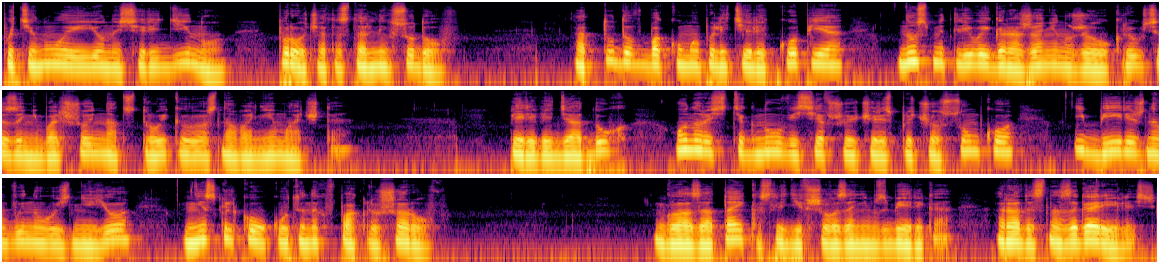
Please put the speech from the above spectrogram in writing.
потянуло ее на середину, прочь от остальных судов. Оттуда в Бакума полетели копья, но сметливый горожанин уже укрылся за небольшой надстройкой у основания мачты. Переведя дух, он расстегнул висевшую через плечо сумку и бережно вынул из нее несколько укутанных в паклю шаров. Глаза Тайка, следившего за ним с берега, радостно загорелись.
